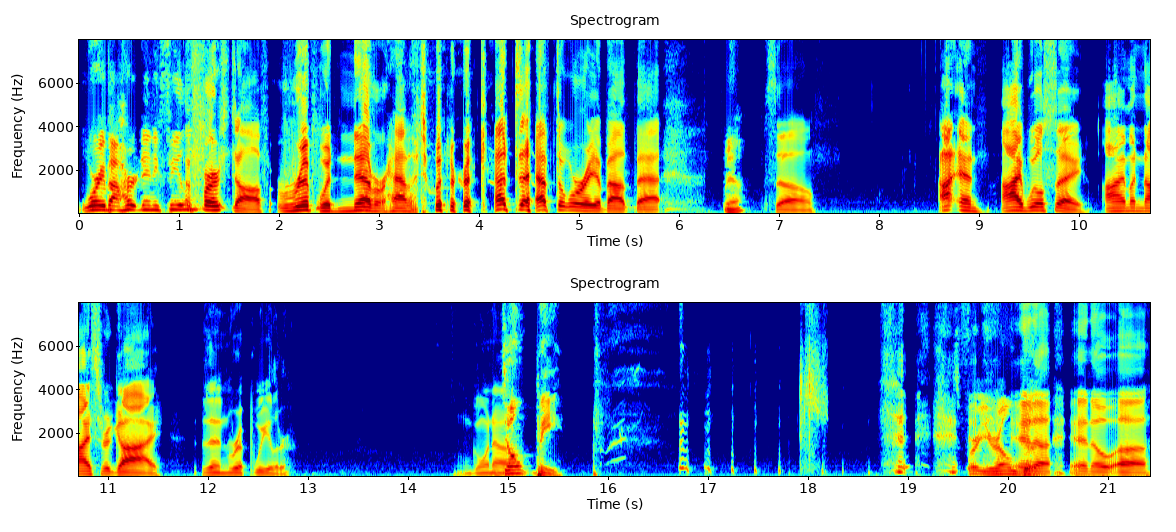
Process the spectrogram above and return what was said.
worry about hurting any feelings? First off, Rip would never have a Twitter account to have to worry about that. Yeah. So, I and I will say I'm a nicer guy than Rip Wheeler. I'm going out. Don't be. it's for your own good. a in a uh,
